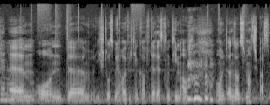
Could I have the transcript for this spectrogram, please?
Genau. ähm, und äh, ich stoße mir häufig den Kopf, der Rest vom Team auch. und ansonsten macht es Spaß.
